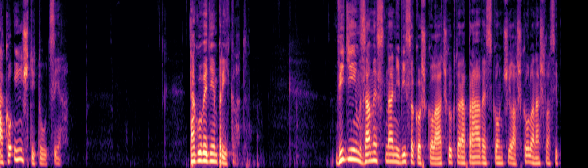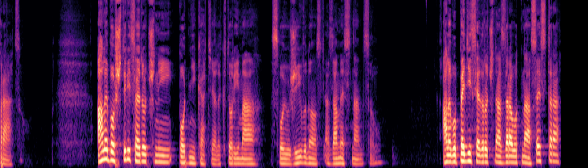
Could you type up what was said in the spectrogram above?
ako inštitúcia. Tak uvediem príklad. Vidím v zamestnaní vysokoškoláčku, ktorá práve skončila školu a našla si prácu. Alebo 40-ročný podnikateľ, ktorý má svoju živnosť a zamestnancov. Alebo 50-ročná zdravotná sestra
